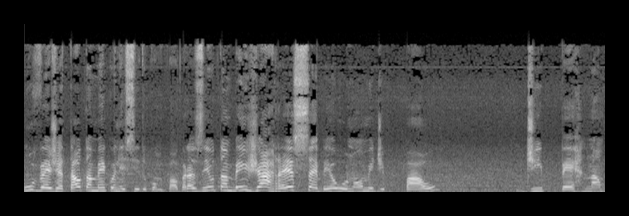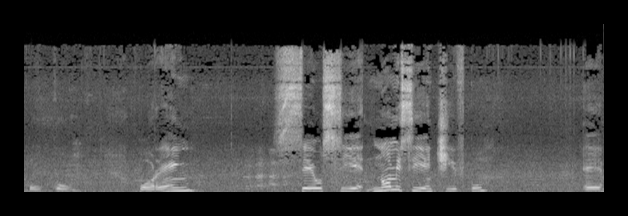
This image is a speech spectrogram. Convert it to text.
O vegetal, também conhecido como pau-brasil, também já recebeu o nome de pau de Pernambuco. Porém, seu nome científico é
